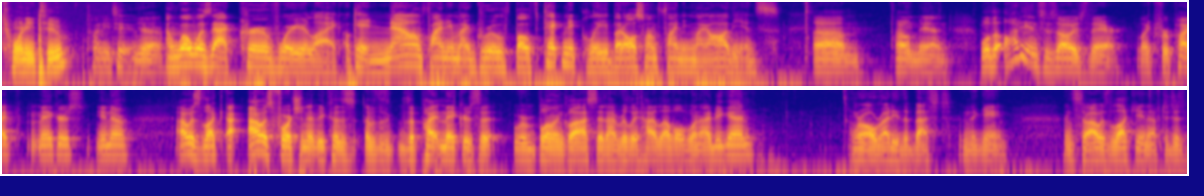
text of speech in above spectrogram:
22. 22. Yeah. And what was that curve where you're like, okay, now I'm finding my groove both technically, but also I'm finding my audience. Um, oh man. Well, the audience is always there. Like for pipe makers, you know, I was luck. I, I was fortunate because of the, the pipe makers that were blowing glass at a really high level when I began. Were already the best in the game. And so I was lucky enough to just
